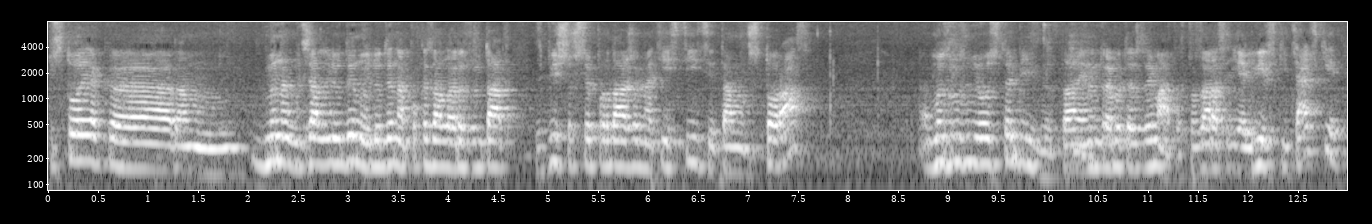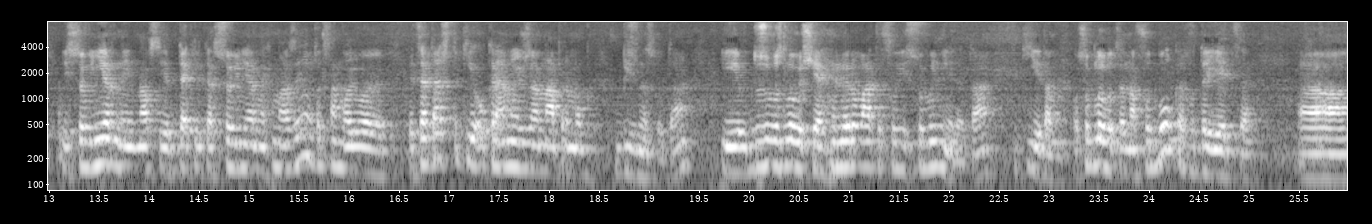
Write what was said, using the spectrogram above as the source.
Після того, як е, там, ми взяли людину, і людина показала результат, збільшивши продажі на тій стійці там в 100 разів, ми зрозуміли, що це бізнес, та, і ним треба теж займатися. То зараз є львівські цяцькі і сувенірний, у нас є декілька сувенірних магазинів, так само Львові. І це теж такий окремий вже напрямок бізнесу. Та? І дуже важливо ще генерувати свої сувеніри. Та? Такі, там, особливо це на футболках вдається, а,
